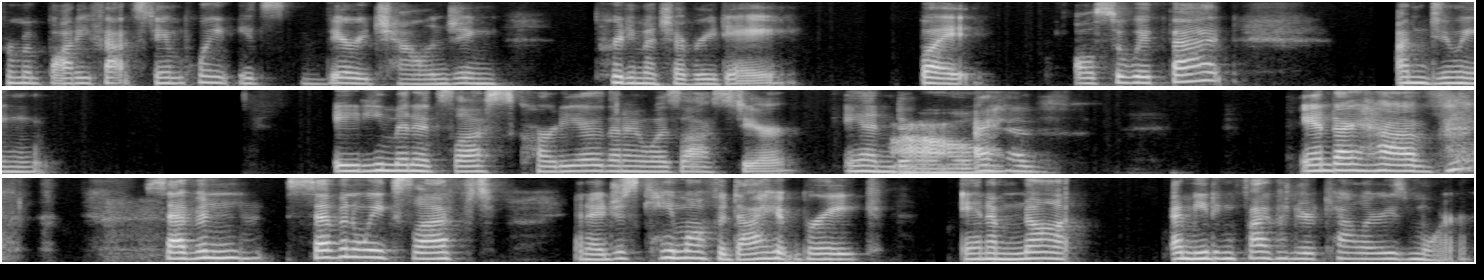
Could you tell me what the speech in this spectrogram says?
from a body fat standpoint. It's very challenging pretty much every day. But also with that, I'm doing 80 minutes less cardio than I was last year. And wow. I have and I have seven seven weeks left and i just came off a diet break and i'm not i'm eating 500 calories more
